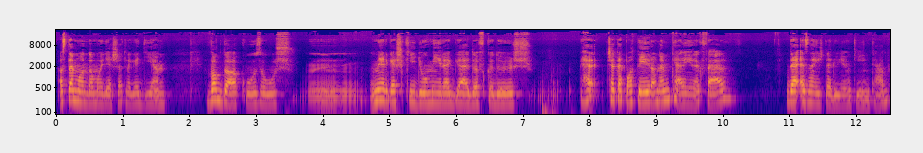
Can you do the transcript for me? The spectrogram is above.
Azt nem mondom, hogy esetleg egy ilyen vagdalkózós, mm, mérges kígyó méreggel döfködős csetepatéra nem kellének fel, de ez ne is derüljön ki inkább.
